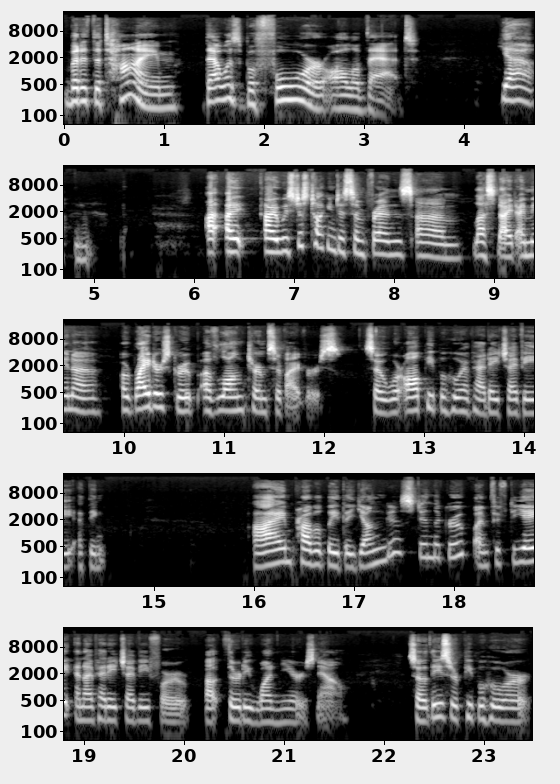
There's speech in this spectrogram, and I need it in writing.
But at the time, that was before all of that. Yeah. I, I, I was just talking to some friends um, last night. I'm in a, a writers group of long term survivors. So we're all people who have had HIV. I think I'm probably the youngest in the group. I'm 58 and I've had HIV for about 31 years now. So these are people who are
